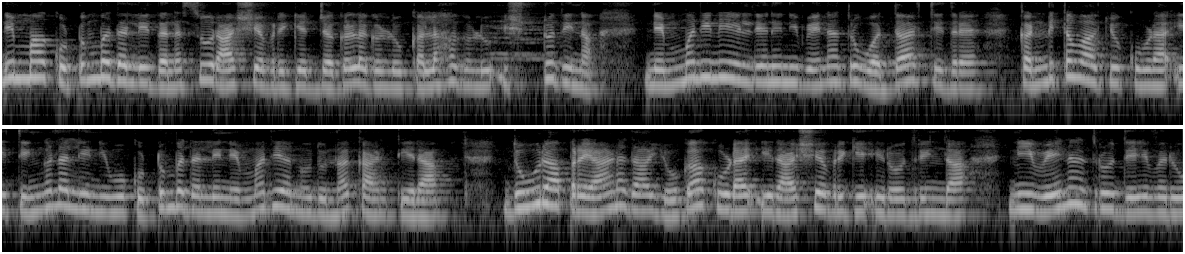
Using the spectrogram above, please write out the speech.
ನಿಮ್ಮ ಕುಟುಂಬದಲ್ಲಿ ಧನಸ್ಸು ರಾಶಿಯವರಿಗೆ ಜಗಳಗಳು, ಕಲಹಗಳು ಇಷ್ಟು ದಿನ. ನೆಮ್ಮದಿನೇ ಇಲ್ಲದೇನೆ ನೀವೇನಾದರೂ ಒದ್ದಾಡ್ತಿದ್ರೆ ಖಂಡಿತವಾಗಿಯೂ ಕೂಡ ಈ ತಿಂಗಳಲ್ಲಿ ನೀವು ಕುಟುಂಬದಲ್ಲಿ ನೆಮ್ಮದಿ ಅನ್ನೋದನ್ನು ಕಾಣ್ತೀರಾ. ದೂರ ಪ್ರಯಾಣದ ಯೋಗ ಕೂಡ ಈ ರಾಶಿಯವರಿಗೆ ಇರೋದ್ರಿಂದ ನೀವೇನಾದರೂ ದೇವರು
